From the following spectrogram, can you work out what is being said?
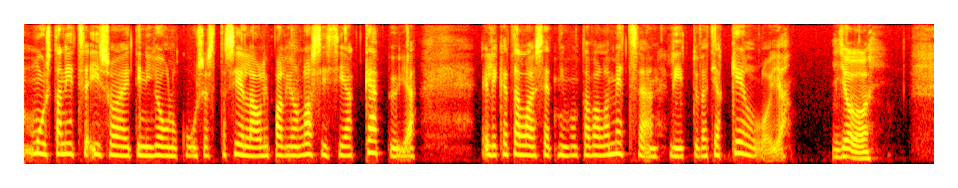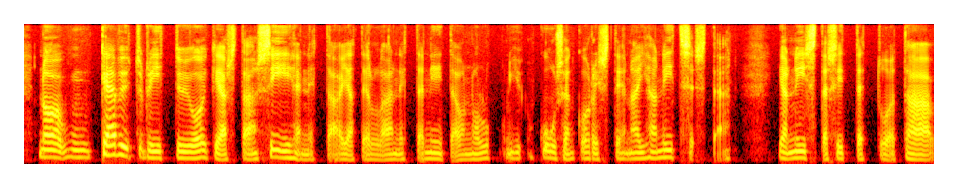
Muistan itse isoäitini joulukuusesta. Siellä oli paljon lasisia käpyjä. Eli tällaiset niin kuin tavalla metsään liittyvät ja kelloja. Joo. No kävyt liittyy oikeastaan siihen, että ajatellaan, että niitä on ollut kuusen koristeena ihan itsestään. Ja niistä sitten tuota,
